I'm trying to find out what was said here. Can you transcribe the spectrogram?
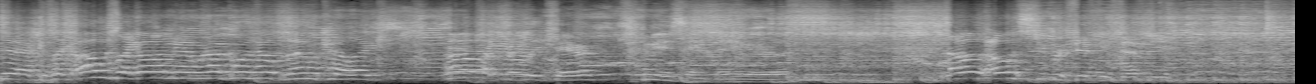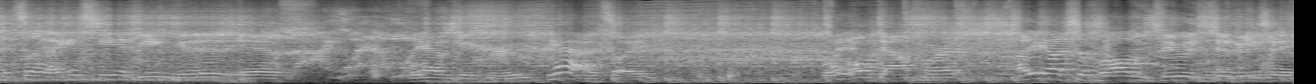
Yeah, because like I was like, oh man, we're not going out, but then we're kind of like, don't if I can really care. It's gonna be the same thing, really. I was, I was super 50-50. It's like I can see it being good if we have a good group. Yeah. It's like we're all down for it. I think that's the problem too. Is Yeah, if it's- music,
